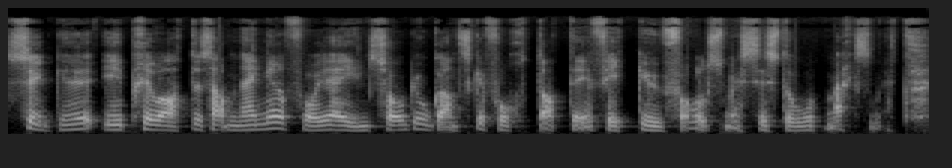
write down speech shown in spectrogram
synge i private sammenhenger, for jeg innså jo ganske fort at det fikk uforholdsmessig stor oppmerksomhet.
